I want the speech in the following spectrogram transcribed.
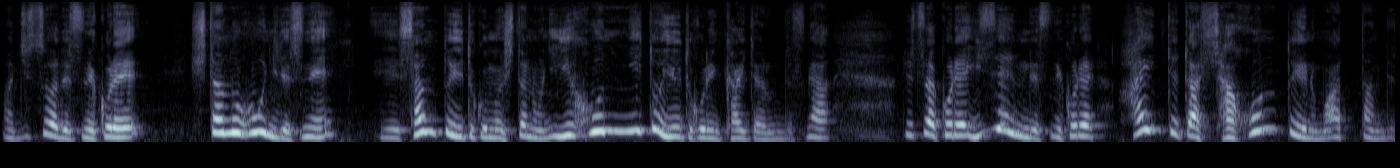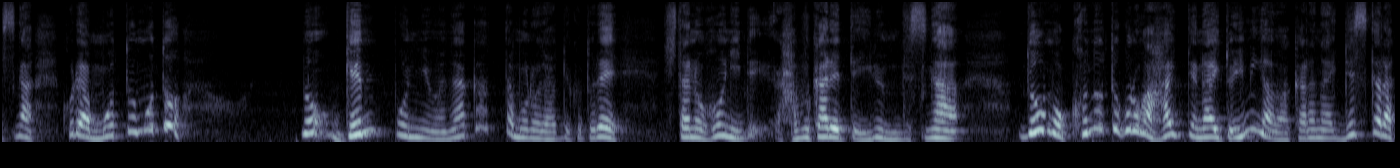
まあ、実はですねこれ下の方にですね3というところの下の方に「違本2」というところに書いてあるんですが実はこれ以前ですねこれ入ってた写本というのもあったんですがこれはもともとの原本にはなかったものだということで下の方に省かれているんですがどうもこのところが入ってないと意味がわからない。ですから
